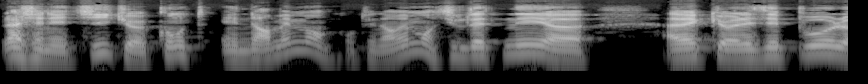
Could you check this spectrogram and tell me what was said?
la génétique euh, compte énormément, compte énormément. Si vous êtes né euh, avec les épaules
